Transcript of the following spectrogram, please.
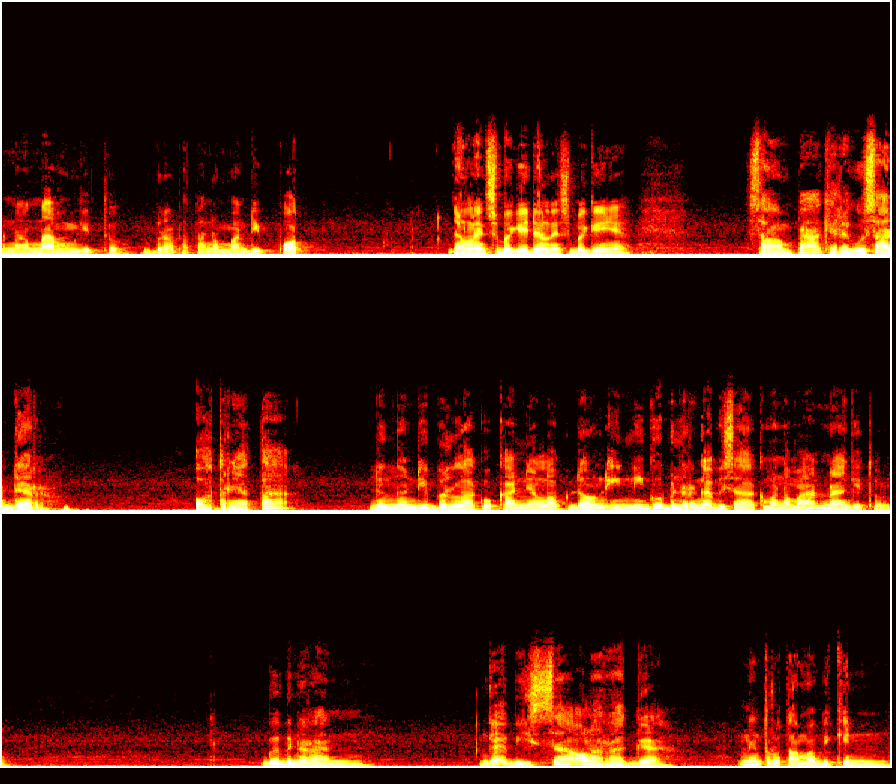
menanam gitu beberapa tanaman di pot dan lain sebagainya dan lain sebagainya. Sampai akhirnya gue sadar oh ternyata dengan diberlakukannya lockdown ini gue bener nggak bisa ke mana-mana gitu loh. Gue beneran nggak bisa olahraga. Ini yang terutama bikin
